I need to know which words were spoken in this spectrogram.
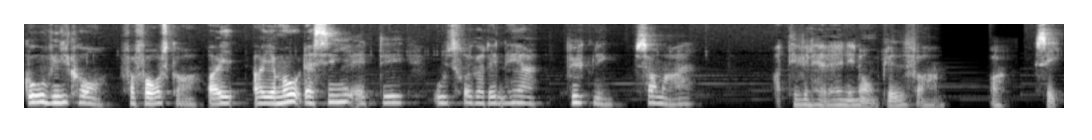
gode vilkår for forskere. Og, og jeg må da sige, at det udtrykker den her bygning så meget. Og det ville have været en enorm glæde for ham at se.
